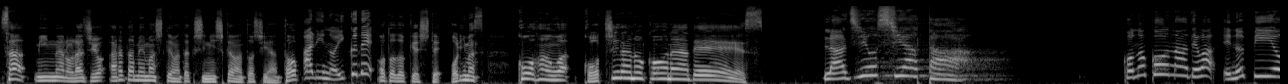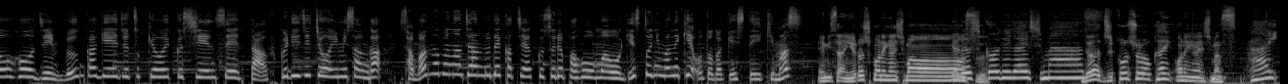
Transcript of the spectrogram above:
さあみんなのラジオ改めまして私西川俊也と有野育で。お届けしております。後半はこちらのコーナーです。ラジオシアター。このコーナーでは NPO 法人文化芸術教育支援センター副理事長エミさんがさまざまなジャンルで活躍するパフォーマーをゲストに招きお届けしていきます。えみさんよろしくお願いします。よろしくお願いします。で。は自己紹介お願いします。はい。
